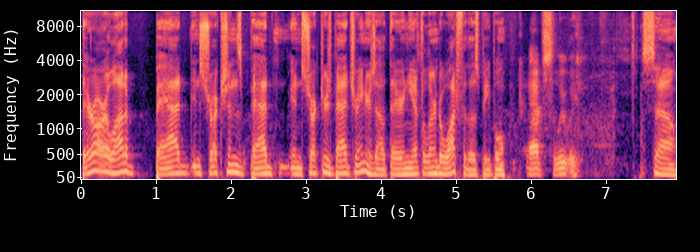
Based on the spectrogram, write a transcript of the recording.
there are a lot of bad instructions, bad instructors, bad trainers out there, and you have to learn to watch for those people. Absolutely. So,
